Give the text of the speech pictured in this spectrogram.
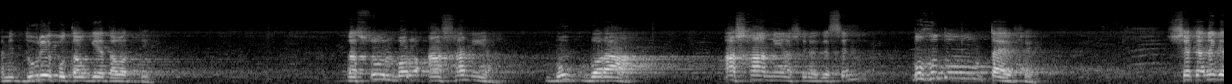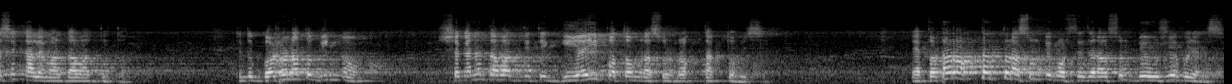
আমি দূরে কোথাও গিয়ে দাওয়াত দিই। রাসুল বড় আশা নিয়া, বুক বড়া আশা নিয়ে সেরা গেছেন বহুদূর তায়েফে। সেখানে গেছে কালেমার দাওয়াত দিত। কিন্তু ঘটনা তো ভিন্ন। সেখানে দাওয়াত দিতে গিয়াই প্রথম রাসুল রক্তাক্ত হয়েছে এতটা রক্তাক্ত রাসুলকে করছে যে রাসুল বেউস হয়ে পড়ে গেছে।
